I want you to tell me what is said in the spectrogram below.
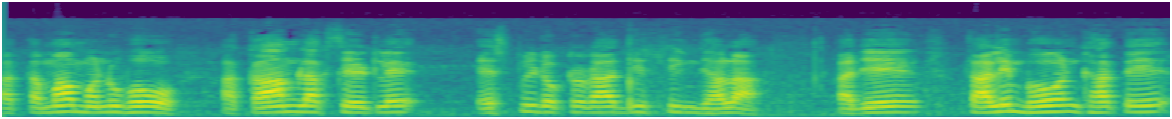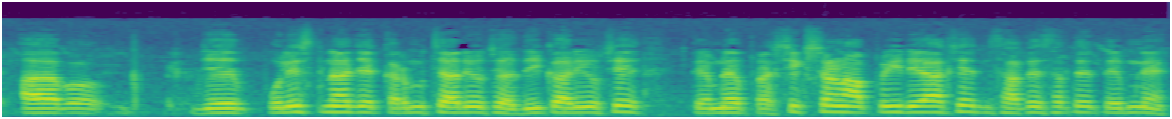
આ તમામ અનુભવો આ કામ લાગશે એટલે એસપી ડૉક્ટર રાજદીપસિંહ ઝાલા. આજે તાલીમ ભવન ખાતે આ જે પોલીસના જે કર્મચારીઓ છે, અધિકારીઓ છે, તેમને પ્રશિક્ષણ આપી રહ્યા છે અને સાથે સાથે તેમને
